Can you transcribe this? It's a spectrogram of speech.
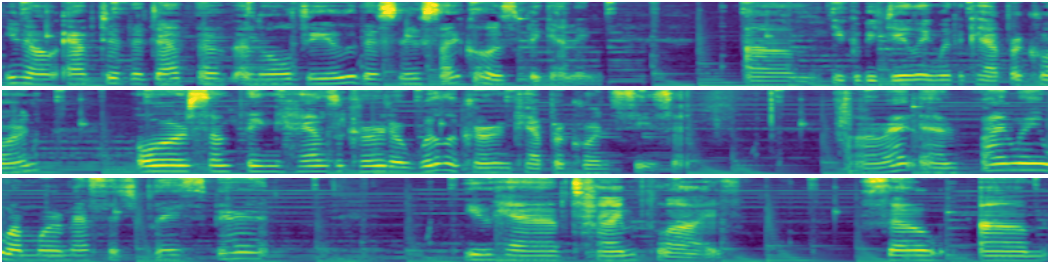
you know, after the death of an old you, this new cycle is beginning. Um, you could be dealing with a Capricorn, or something has occurred or will occur in Capricorn season. All right, and finally, one more message, please, Spirit. You have time flies. So, um,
